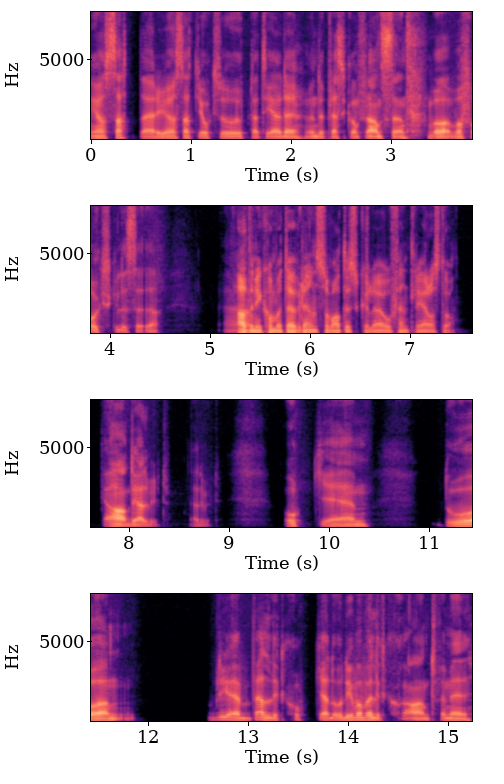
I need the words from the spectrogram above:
när jag satt där, jag satt ju också och uppdaterade under presskonferensen vad, vad folk skulle säga. Eh, Hade ni kommit överens om att det skulle offentliggöras då? Ja, det hade vi gjort. Det hade vi gjort. Och ehm, då blev jag väldigt chockad och det var väldigt skönt för mig.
